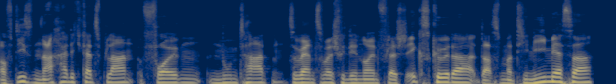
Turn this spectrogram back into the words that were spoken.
Auf diesen Nachhaltigkeitsplan folgen nun Taten. So werden zum Beispiel die neuen Flash X-Köder, das Martini-Messer,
